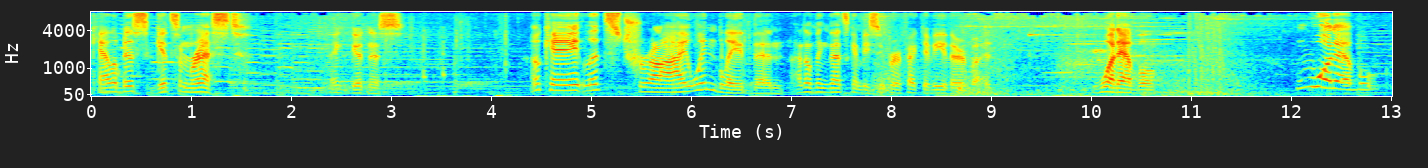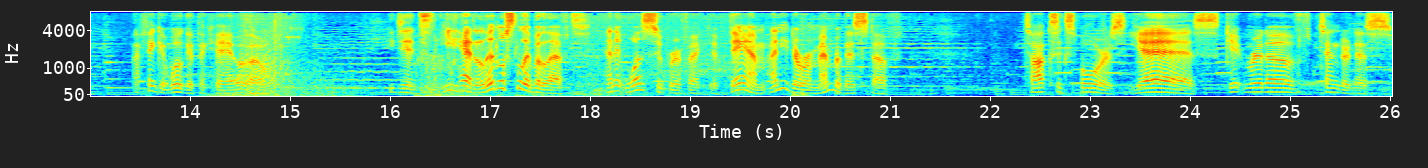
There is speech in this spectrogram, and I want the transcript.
Kalabyss, get some rest. Thank goodness. Okay, let's try Windblade then. I don't think that's going to be super effective either, but whatever. Whatever. I think it will get the KO though. He did. He had a little sliver left, and it was super effective. Damn, I need to remember this stuff. Toxic spores. Yes. Get rid of tenderness.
